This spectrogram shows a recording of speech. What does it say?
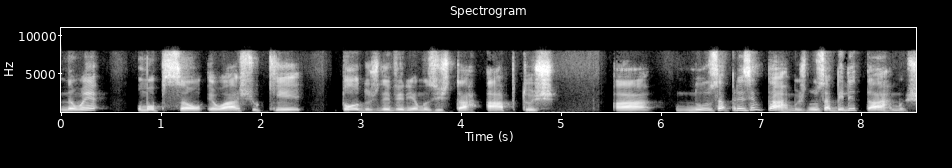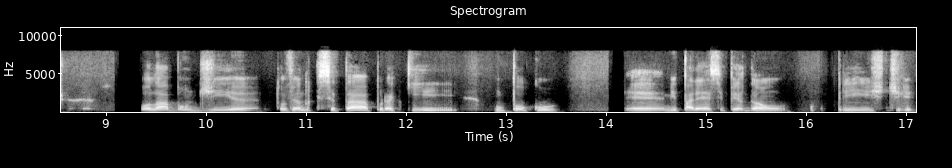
não é uma opção. Eu acho que todos deveríamos estar aptos a nos apresentarmos, nos habilitarmos Olá, bom dia. Estou vendo que você está por aqui um pouco, é, me parece, perdão, triste.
